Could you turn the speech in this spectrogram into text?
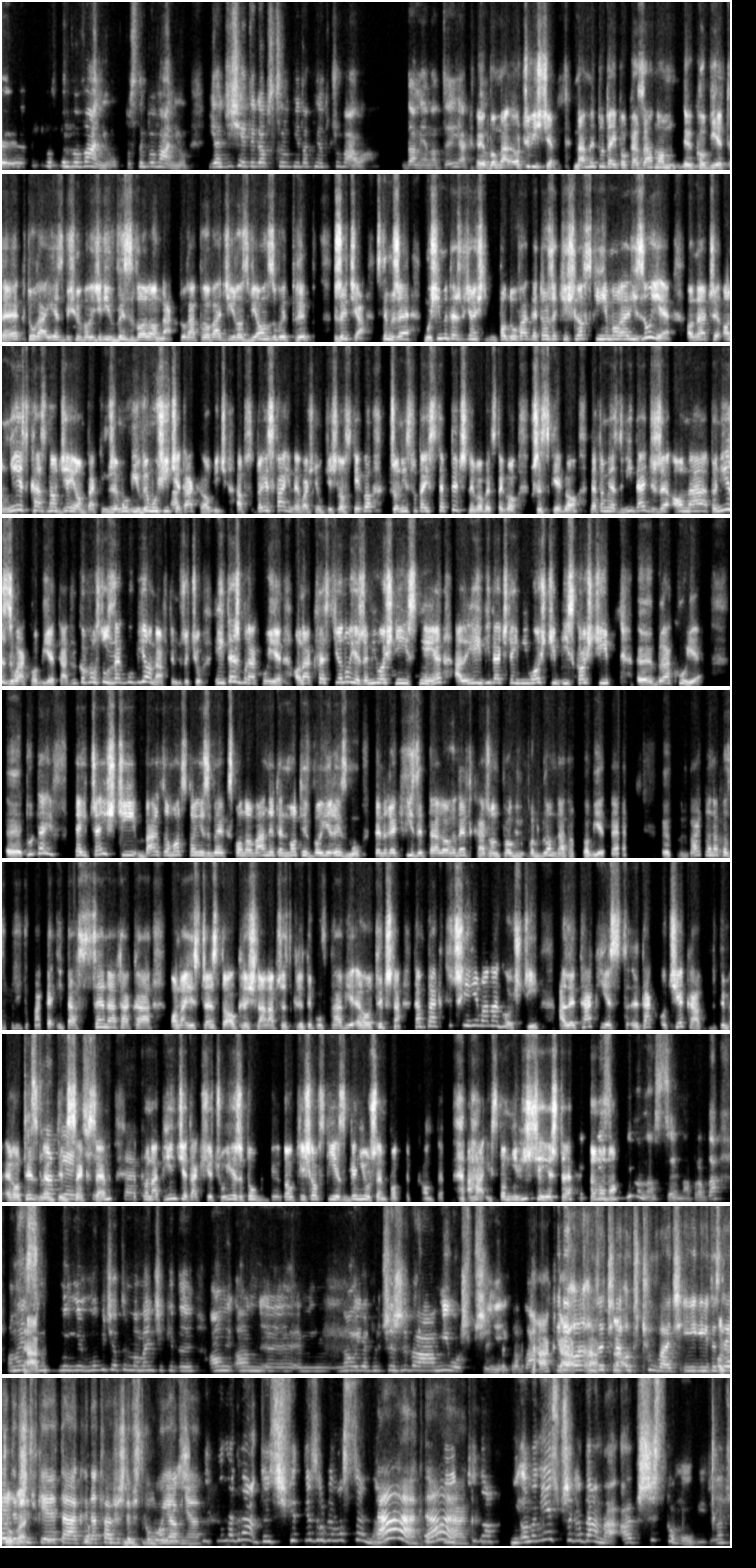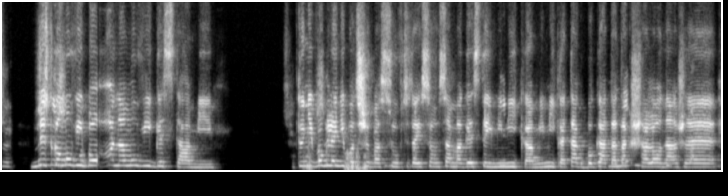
w postępowaniu, w postępowaniu. Ja dzisiaj tego absolutnie tak nie odczuwałam. Damian, a ty jak E, to? Bo ma, oczywiście, mamy tutaj pokazaną e, kobietę, która jest, byśmy powiedzieli, wyzwolona, która prowadzi rozwiązły tryb życia. Z tym, że musimy też wziąć pod uwagę to, że Kieślowski nie moralizuje. On, znaczy, on nie jest kaznodzieją takim, że mówi, wy musicie tak robić. Abs- To jest fajne właśnie u Kieślowskiego, że on jest tutaj sceptyczny wobec tego wszystkiego. Natomiast widać, że ona to nie jest zła kobieta, tylko po prostu zagubiona w tym życiu. Jej też brakuje. Ona kwestionuje, że miłość nie istnieje, ale jej widać tej miłości, bliskości e, brakuje. E, Tutaj w tej części bardzo mocno jest wyeksponowany ten motyw wojeryzmu, ten rekwizyt, ta lornetka, że on podgląda tą kobietę. E, Warto na to zwrócić uwagę i ta scena taka, ona jest często określana przez krytyków prawie erotyczna. Tam praktycznie nie ma nagości, ale tak jest, e, tak ocieka tym erotyzmem, tym seksem, Tak. to napięcie tak się czuje, że tu no, Kieślowski jest geniuszem pod tym kątem. Aha, i wspomnieliście jeszcze, no, no, jest no, scena, prawda? Ona jest, Tak. m- m- mówicie o tym momencie, kiedy on, on e, no jakby przeżywa miłość przy niej, prawda? tak, Kiedy tak, on, on tak, zaczyna tak. odczuwać i, i dostaje te Odczuwać. wszystkie, tak, na twarzy to wszystko mu jest ujawnia. nagrana, to jest świetnie zrobiona scena. Tak, tak. Nie Ona nie jest przegadana, ale wszystko mówi. To znaczy, Wszystko myślę, że- mówi, bo ona mówi gestami. Tu nie, w ogóle nie potrzeba słów, tutaj są sama gesty i mimika. Mimika tak bogata, tak szalona, że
